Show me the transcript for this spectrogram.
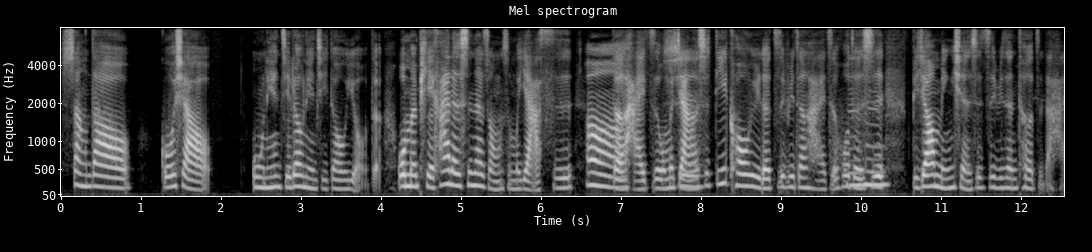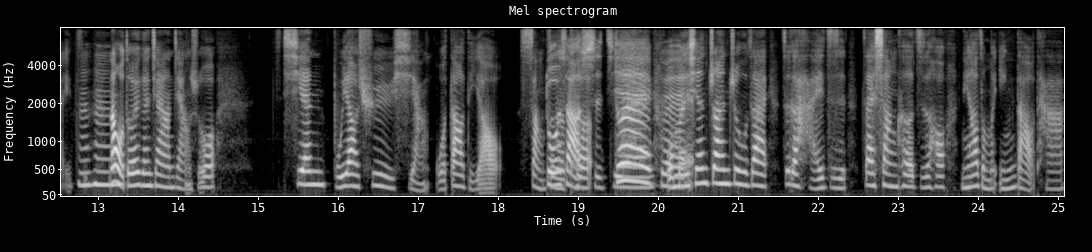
上到国小五年级、六年级都有的。我们撇开的是那种什么雅思嗯的孩子，我们讲的是是低口语的自闭症孩子，或者是比较明显是自闭症特质的孩子。嗯，那我都会跟家长讲说，先不要去想我到底要上多少时间？对，对，我们先专注在这个孩子在上课之后，你要怎么引导他，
